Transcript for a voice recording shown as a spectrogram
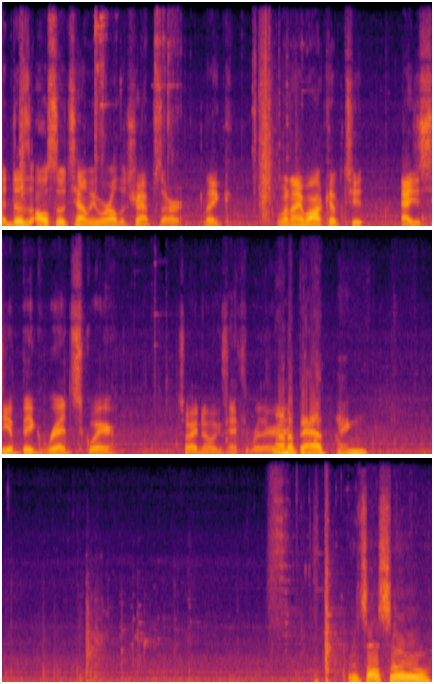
it does also tell me where all the traps are. Like, when I walk up to I just see a big red square. So I know exactly where they're Not a bad thing. But it's also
